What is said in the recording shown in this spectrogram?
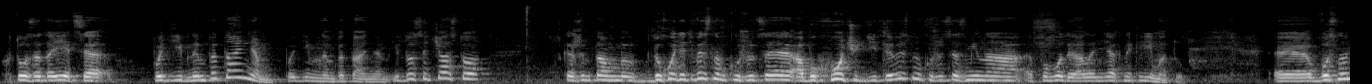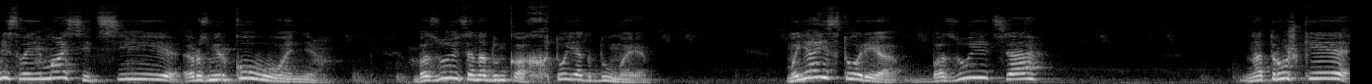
хто задається подібним питанням, подібним питанням, і досить часто, скажімо, там доходять висновку, що це або хочуть дійти висновку, що це зміна погоди, але ніяк не клімату. Е, В основній своїй масі ці розмірковування базуються на думках, хто як думає. Моя історія базується на трошки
